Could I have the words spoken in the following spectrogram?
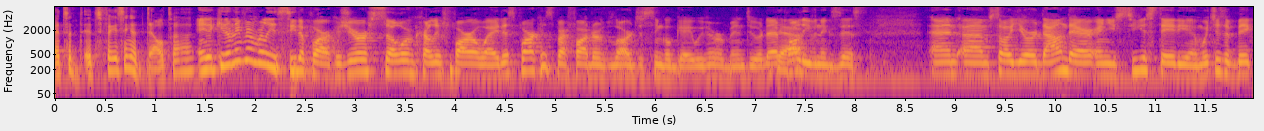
it's a it's facing a delta. and like, you don't even really see the park because you're so incredibly far away. This park is by far the largest single gate we've ever been to. That Yeah. probably even exists. And um, so you're down there and you see a stadium, which is a big.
